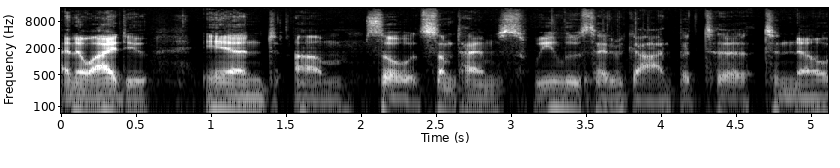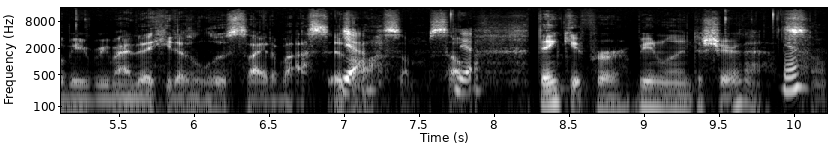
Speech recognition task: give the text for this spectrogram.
I know I do, and um, so sometimes we lose sight of God. But to to know, be reminded that He doesn't lose sight of us is Yeah. awesome. So Yeah. thank you for being willing to share that. Yeah. So.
